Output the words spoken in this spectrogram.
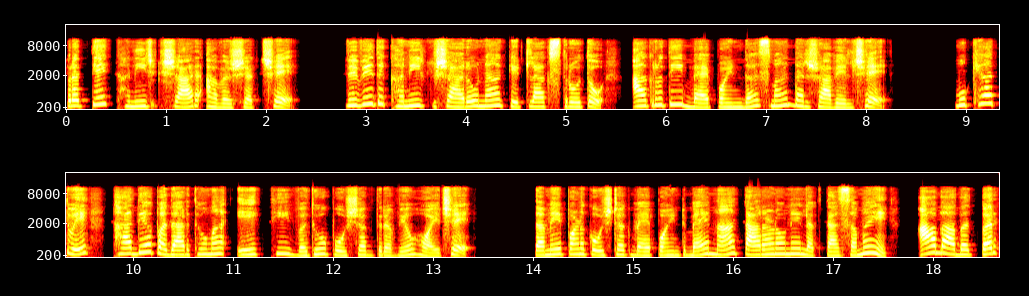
પ્રત્યેક ખનિજ ક્ષાર આવશ્યક છે. વિવિધ ખનિજ ક્ષારોના કેટલાક સ્ત્રોતો આકૃતિ બે પોઈન્ટ દસમાં દર્શાવેલ છે. મુખ્યત્વે ખાદ્ય પદાર્થોમાં એકથી વધુ પોષક દ્રવ્યો હોય છે. તમે પણ કોષ્ટક બે પોઈન્ટ બેમાં તારણોને લગતા સમયે આ બાબત પર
